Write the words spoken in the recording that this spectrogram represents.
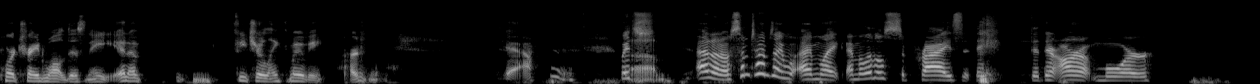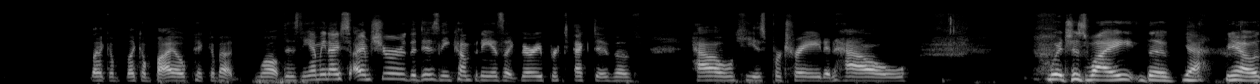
portrayed Walt Disney in a feature length movie. Pardon me. Yeah. Which Um, I don't know. Sometimes I, I'm like I'm a little surprised that they that there aren't more like a like a biopic about Walt Disney. I mean, I, I'm sure the Disney company is like very protective of how he is portrayed and how which is why the yeah you know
